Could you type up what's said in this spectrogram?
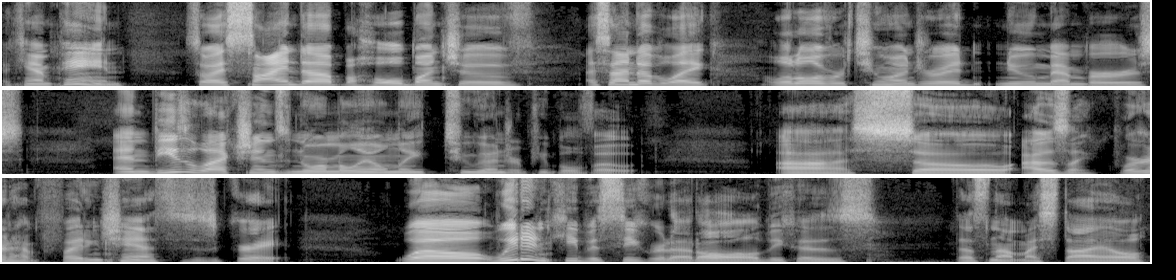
a campaign. So I signed up a whole bunch of, I signed up like a little over 200 new members. And these elections, normally only 200 people vote. Uh, so I was like, we're going to have a fighting chance. This is great. Well, we didn't keep it secret at all because that's not my style.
